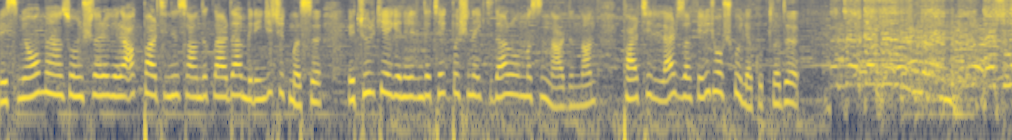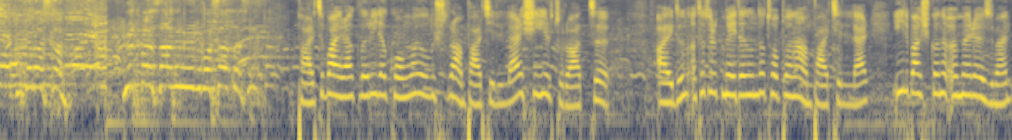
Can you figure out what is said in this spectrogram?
Resmi olmayan sonuçlara göre AK Parti'nin sandıklardan birinci çıkması ve Türkiye genelinde tek başına iktidar olmasının ardından partililer zaferi coşkuyla kutladı. Parti bayraklarıyla konvoy oluşturan partililer şehir turu attı. Aydın Atatürk Meydanı'nda toplanan partililer, İl Başkanı Ömer Özmen,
